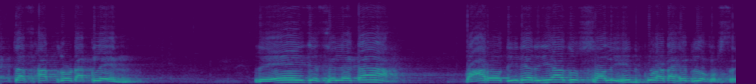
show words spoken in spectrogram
একটা ছাত্র ডাকলেন এই যে ছেলেটা বারো দিনে রিয়াজুস সালিহীন পুরাটা হেফজ করছে।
